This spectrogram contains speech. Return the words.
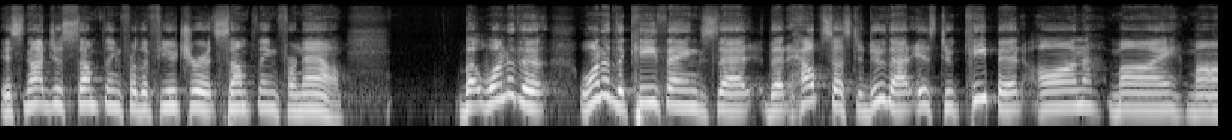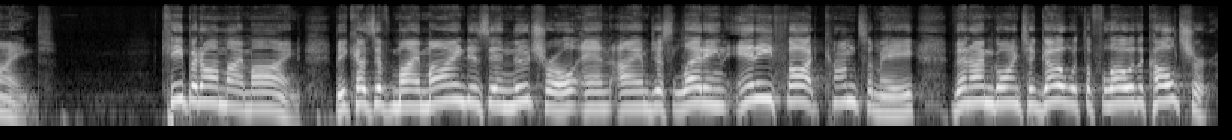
It's not just something for the future, it's something for now. But one of the one of the key things that, that helps us to do that is to keep it on my mind. Keep it on my mind. Because if my mind is in neutral and I am just letting any thought come to me, then I'm going to go with the flow of the culture.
